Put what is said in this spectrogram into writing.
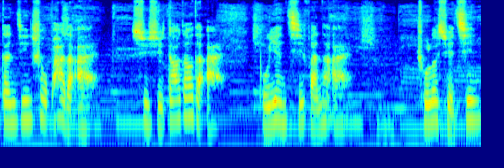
担惊受怕的爱，絮絮叨叨的爱，不厌其烦的爱。除了血亲，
